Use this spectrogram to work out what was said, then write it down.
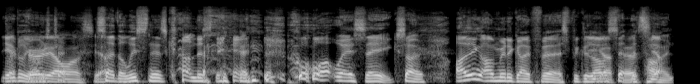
Yeah, brutally honest, yeah. so the listeners can understand what we're seeing. So I think I'm going to go first because You I'll set first, the yep. tone.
